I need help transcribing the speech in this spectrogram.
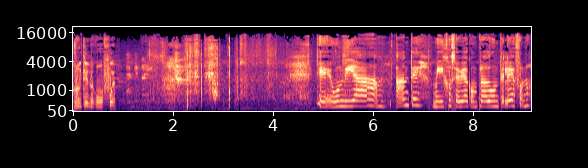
no entiendo cómo fue eh, un día antes mi hijo se había comprado un teléfono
